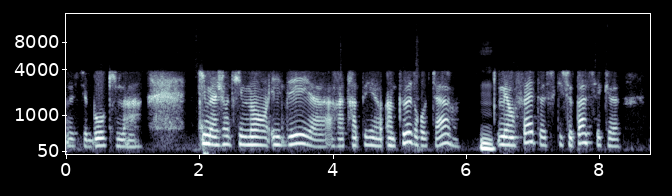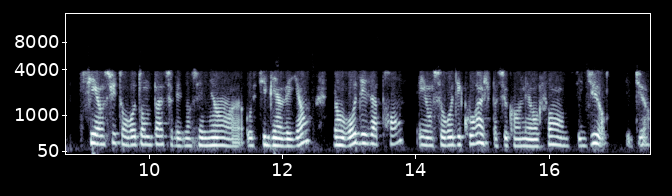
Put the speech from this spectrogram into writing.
Monsieur Beau, qui m'a qui m'a gentiment aidé à rattraper un, peu de retard. Hmm. Mais en fait, ce qui se passe, c'est que si ensuite on retombe pas sur les enseignants euh, aussi bienveillants, on redésapprend et on se redécourage parce que quand on est enfant, c'est dur, c'est dur.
